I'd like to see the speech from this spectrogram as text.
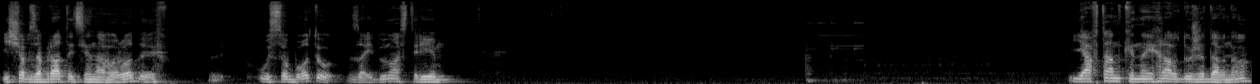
і щоб забрати ці нагороди, у суботу зайду на стрім. Я в танки не грав дуже давно,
